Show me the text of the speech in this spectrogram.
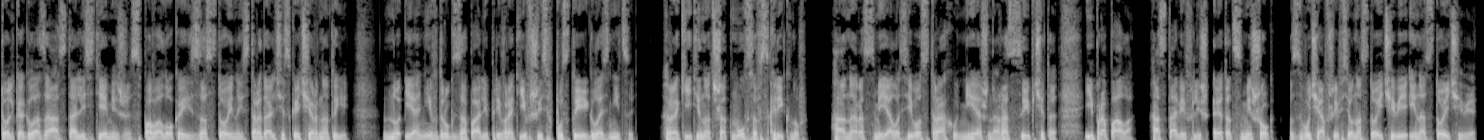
только глаза остались теми же, с поволокой застойной страдальческой черноты, но и они вдруг запали, превратившись в пустые глазницы. Ракитин отшатнулся, вскрикнув, она рассмеялась его страху нежно, рассыпчато и пропала, оставив лишь этот смешок, звучавший все настойчивее и настойчивее,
